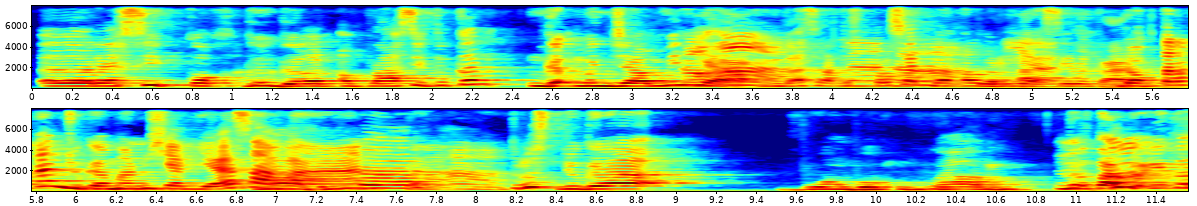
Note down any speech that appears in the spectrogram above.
eh, resiko kegagalan operasi itu kan nggak menjamin ya nggak 100% Nah, bakal iya. berhasil kan Dokter kan juga manusia biasa nah kan. bener Nah, terus juga buang-buang uang. Terutama itu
